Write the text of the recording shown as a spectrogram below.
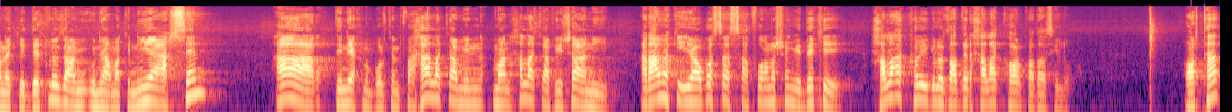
অনেকে দেখল যে আমি উনি আমাকে নিয়ে আসছেন। আর তিনি এখন বলছেন হালাকা মিন মান হালাকা আনি আর আমাকে এই অবস্থায় সাফুয়ানোর সঙ্গে দেখে হালাক হয়ে গেল, তাদের হালাক হওয়ার কথা ছিল। অর্থাৎ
